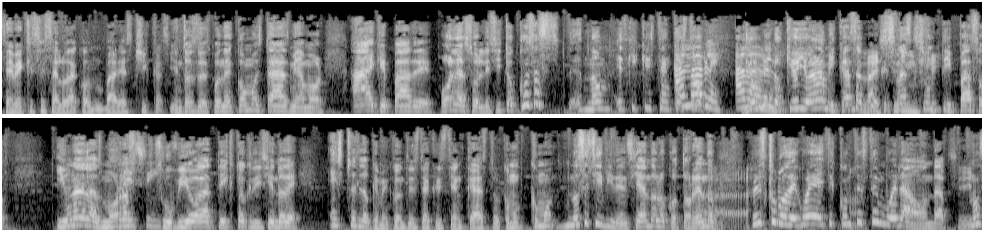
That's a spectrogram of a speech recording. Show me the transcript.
se ve que se saluda con varias chicas. Y entonces les pone, ¿cómo estás, mi amor? Ay, qué padre. Hola, solecito. Cosas, eh, no, es que Cristian Castro. Amable, Yo amable. me lo quiero llevar a mi casa La porque se me hace que es un tipazo. Y una de las morras La subió a TikTok diciendo de, esto es lo que me contesta Cristian Castro. Como, como, no sé si evidenciándolo, cotorreando. pero es como de, güey, te contesta en buena onda. Ah. Sí. No,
